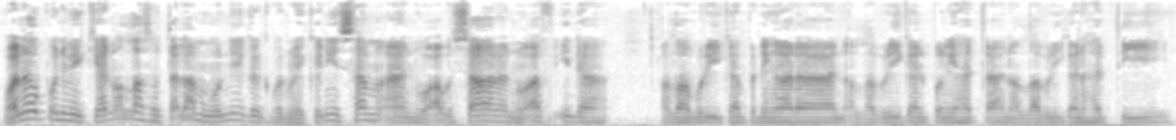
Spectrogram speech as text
Walaupun demikian Allah SWT mengurniakan kepada mereka ni Sama'an wa absaran wa af'idah Allah berikan pendengaran Allah berikan penglihatan Allah berikan hati.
